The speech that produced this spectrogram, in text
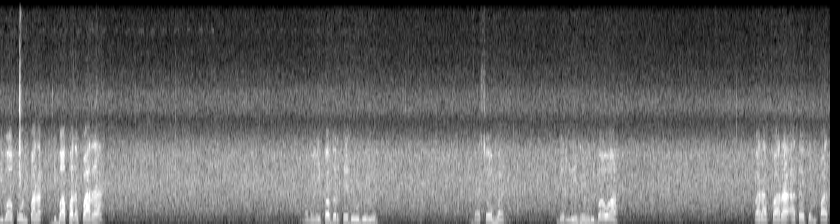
di bawah pohon para di bawah para-para. Mama Ipa berteduh dulu. Basombar berlindung di bawah para-para atau tempat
